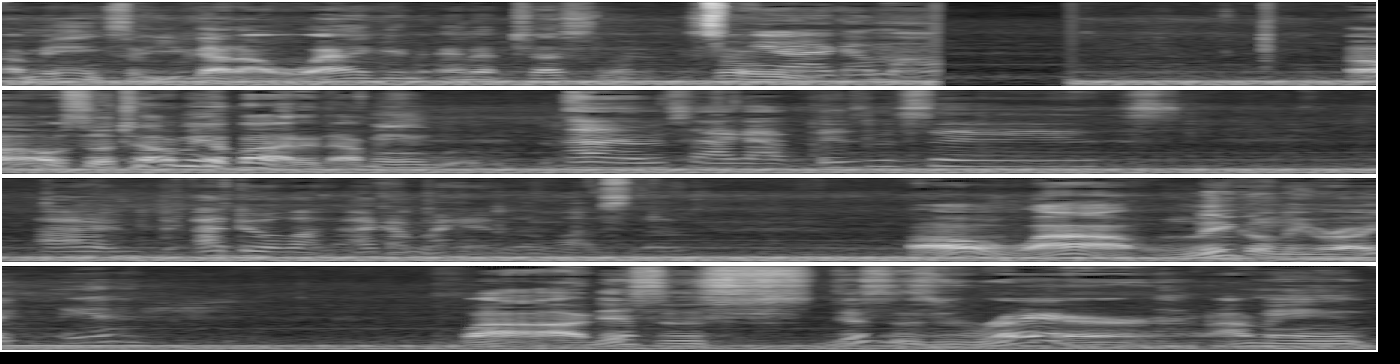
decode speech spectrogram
I mean, so you got a wagon and a Tesla. So Yeah, I got my Own. oh, so tell me about it. I mean, Um, so I got businesses. I, I do a lot. I got my hands in a lot of stuff. oh wow, legally, right? Yeah. Wow, this is this is rare. I mean,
